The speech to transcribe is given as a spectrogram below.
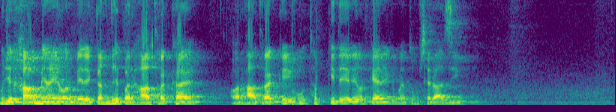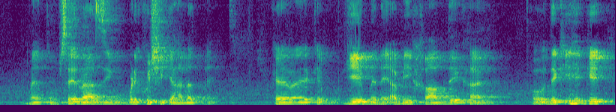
मुझे ख्वाब में आए और मेरे कंधे पर हाथ रखा है और हाथ रख के यूँ थपकी दे रहे हैं और कह रहे हैं कि मैं तुमसे राज़ी हूँ। मैं तुमसे राज़ी हूँ, बड़ी खुशी की हालत में। कह रहे हैं कि ये मैंने अभी ख्वाब देखा है। तो देखिए कि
